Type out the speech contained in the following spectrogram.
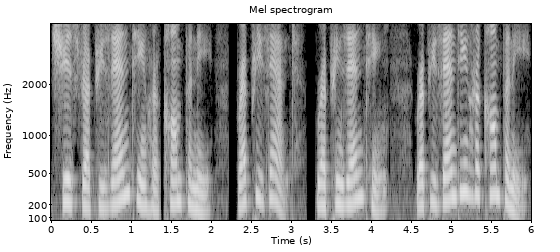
She is representing her company. Represent, representing, representing her company.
